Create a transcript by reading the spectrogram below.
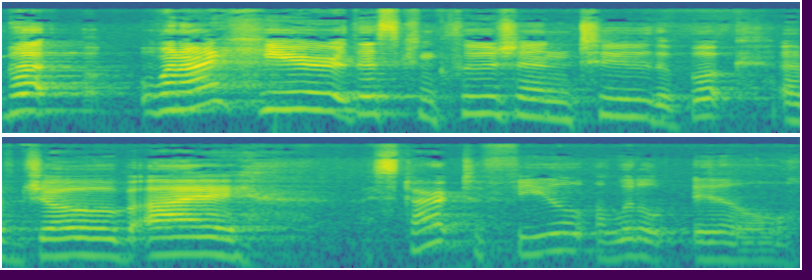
But when I hear this conclusion to the book of Job, I, I start to feel a little ill.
